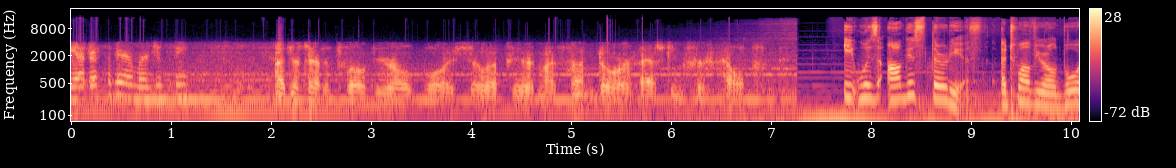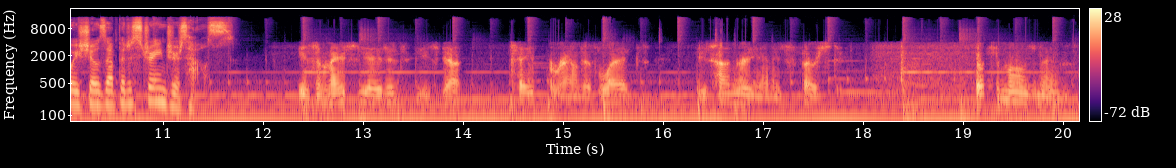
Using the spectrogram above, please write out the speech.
the address of your emergency. I just had a 12 year old boy show up here at my front door asking for help. It was August 30th. A 12 year old boy shows up at a stranger's house. He's emaciated, he's got tape around his legs, he's hungry, and he's thirsty. What's your mom's name?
